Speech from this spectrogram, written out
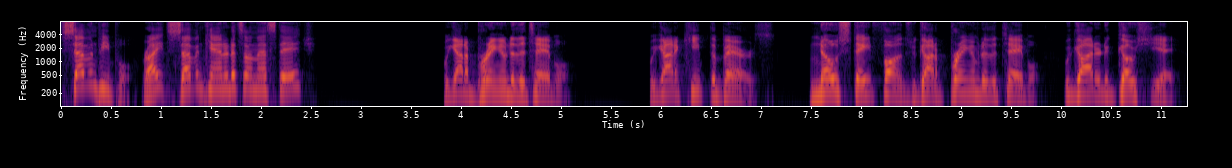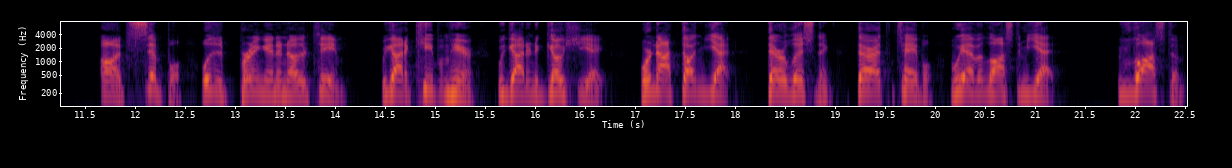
seven people, right? Seven candidates on that stage. We got to bring them to the table. We got to keep the Bears. No state funds. We got to bring them to the table. We got to negotiate. Oh, it's simple. We'll just bring in another team. We got to keep them here. We got to negotiate. We're not done yet. They're listening. They're at the table. We haven't lost them yet. We've lost them.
